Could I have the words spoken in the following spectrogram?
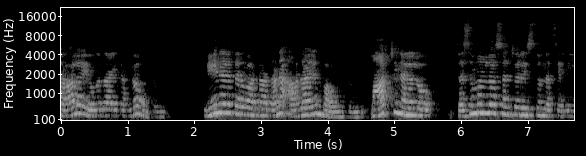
చాలా యోగదాయకంగా ఉంటుంది. మే నెల తర్వాత ధన ఆదాయం బాగుంటుంది. మార్చి నెలలో దశమంలో సంచరిస్తున్న శని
